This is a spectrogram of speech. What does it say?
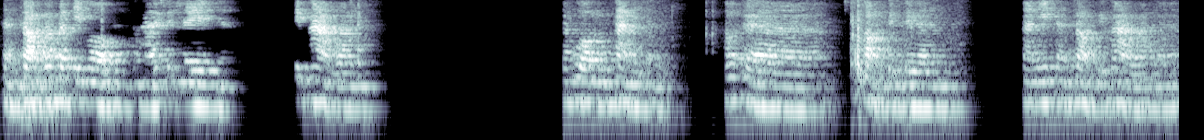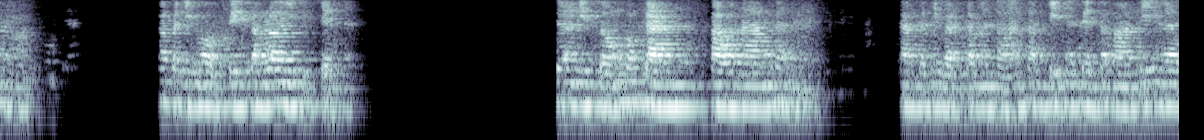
ท่านชอบพระปฏิโมกข์สมัยเป็นเลนเนี่ยสิบห้าวันทั้งองค์ท่านเนี่ยเขาเอ่อท่องเป็นเดือน อันนี้ท่านท่องสิบห้าวันแล้วนะ พระปฏิโมกข์สิบสองร้อยยี่สิบเจ็ดเนี่ยเป็นอันที่สองของการภาวนาเหมือนกันการปฏิบัติกรรมฐานทำจิตให้เป็นสมาธิแล้ว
